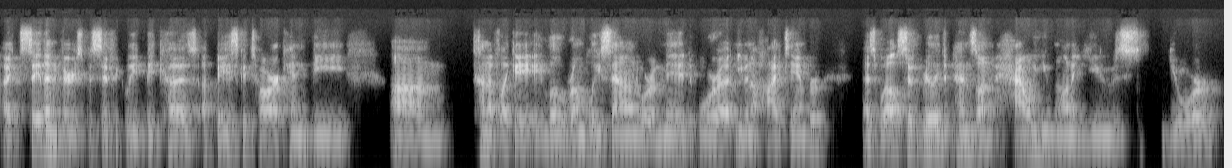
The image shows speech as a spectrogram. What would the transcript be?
I, I say that hmm. very specifically because a bass guitar can be um, kind of like a, a, low rumbly sound or a mid or a, even a high timbre as well. So it really depends on how you want to use your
